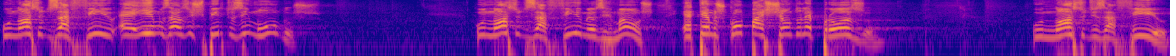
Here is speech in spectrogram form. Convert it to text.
o nosso desafio é irmos aos espíritos imundos. O nosso desafio, meus irmãos, é termos compaixão do leproso. O nosso desafio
